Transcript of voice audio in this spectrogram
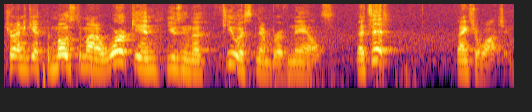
trying to get the most amount of work in using the fewest number of nails. That's it. Thanks for watching.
